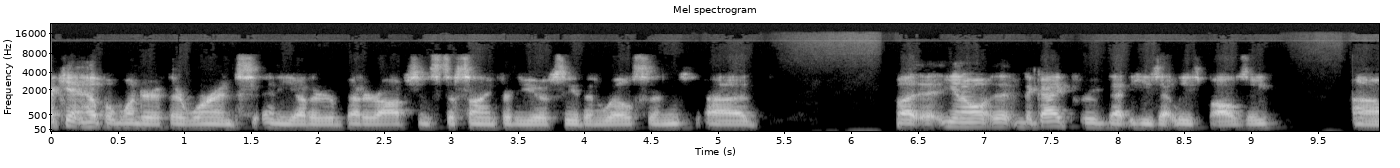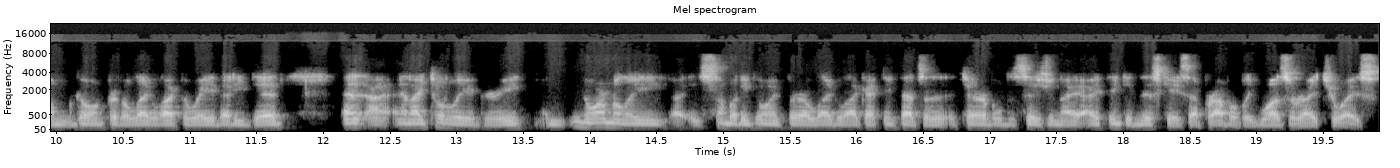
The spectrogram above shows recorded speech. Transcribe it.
I can't help but wonder if there weren't any other better options to sign for the UFC than Wilson. Uh, but you know, the, the guy proved that he's at least ballsy, um, going for the leg lock the way that he did, and I, and I totally agree. Normally, uh, somebody going for a leg lock, I think that's a, terrible decision. I, I think in this case, that probably was the right choice.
